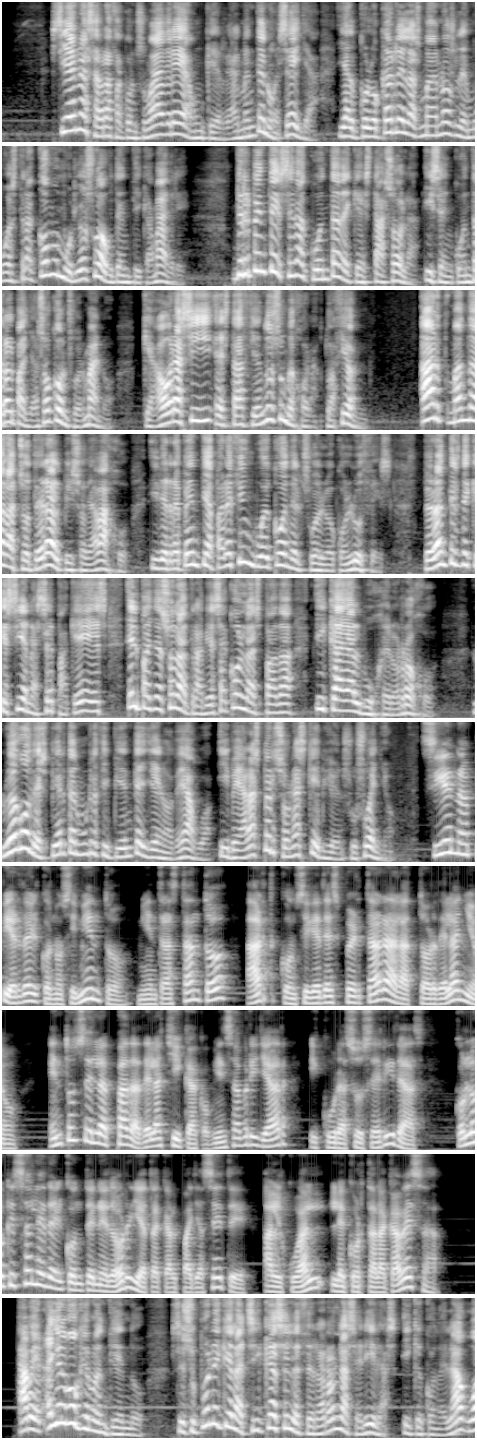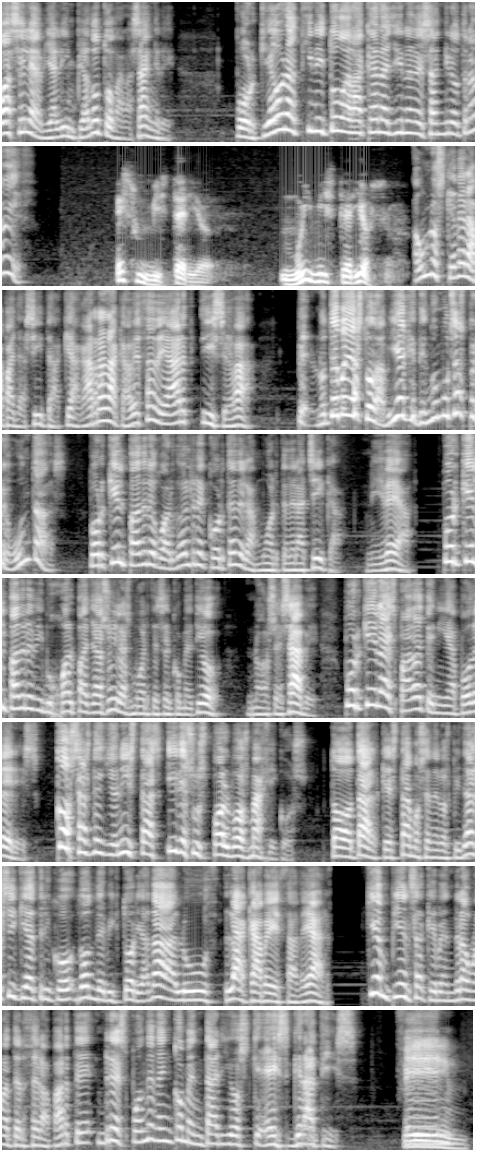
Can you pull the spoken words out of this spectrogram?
Sienna se abraza con su madre, aunque realmente no es ella, y al colocarle las manos le muestra cómo murió su auténtica madre. De repente se da cuenta de que está sola, y se encuentra al payaso con su hermano, que ahora sí está haciendo su mejor actuación. Art manda la chotera al piso de abajo, y de repente aparece un hueco en el suelo con luces, pero antes de que Sienna sepa qué es, el payaso la atraviesa con la espada y cae al bujero rojo. Luego despierta en un recipiente lleno de agua, y ve a las personas que vio en su sueño. Sienna pierde el conocimiento. Mientras tanto, Art consigue despertar al actor del año. Entonces la espada de la chica comienza a brillar y cura sus heridas, con lo que sale del contenedor y ataca al payasete, al cual le corta la cabeza. A ver, hay algo que no entiendo. Se supone que a la chica se le cerraron las heridas y que con el agua se le había limpiado toda la sangre. ¿Por qué ahora tiene toda la cara llena de sangre otra vez? Es un misterio muy misterioso. Aún nos queda la payasita, que agarra la cabeza de Art y se va. Pero no te vayas todavía, que tengo muchas preguntas. ¿Por qué el padre guardó el recorte de la muerte de la chica? Ni idea. ¿Por qué el padre dibujó al payaso y las muertes se cometió? No se sabe. ¿Por qué la espada tenía poderes? Cosas de guionistas y de sus polvos mágicos. Total, que estamos en el hospital psiquiátrico donde Victoria da a luz la cabeza de Art. ¿Quién piensa que vendrá una tercera parte? Responded en comentarios que es gratis. Fin.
